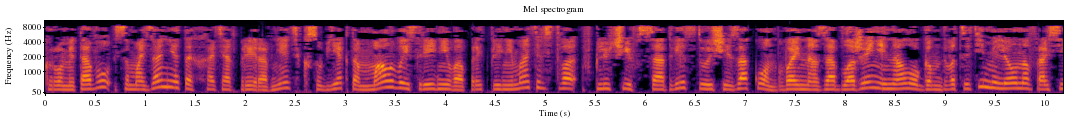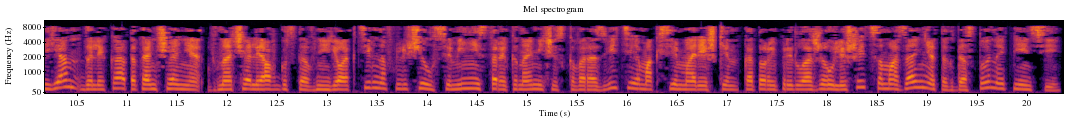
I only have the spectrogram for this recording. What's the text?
Кроме того, самозанятых хотят приравнять к субъектам малого и среднего предпринимательства, включив соответствующий закон. Война за обложение налогом 20 миллионов россиян далека от окончания. В начале августа в нее активно включился министр экономического развития Максим Орешкин, который предложил лишить самозанятых достойной пенсии.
